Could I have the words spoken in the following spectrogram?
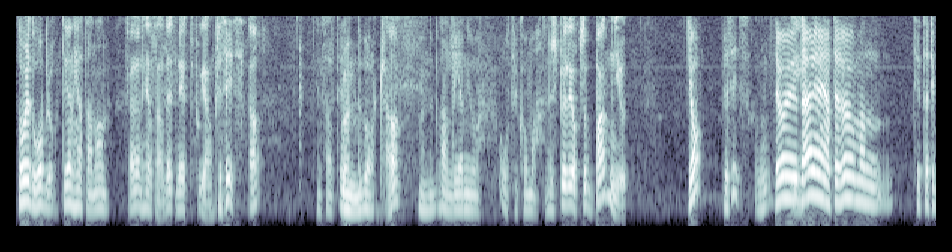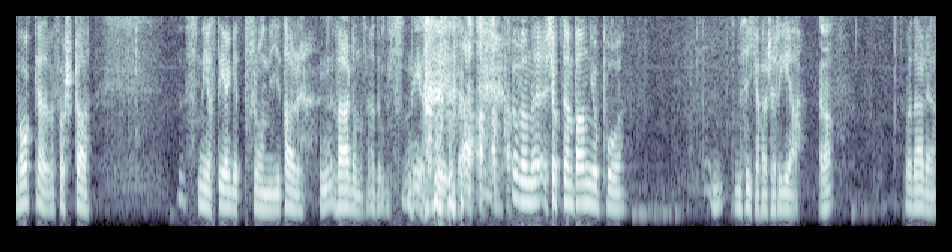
Då är det Dobro. Det är en helt annan. Spelar. Ja, det är en helt annan. Det är ett nytt program. Precis. Ja. Det finns alltid Underbart. ja. Underbart. anledning att återkomma. Du spelar ju också banjo. Ja, precis. Mm. Det var ju där är inte om man tittar tillbaka. det första snedsteget från gitarrvärlden som jag tog. Snedsteg. Man eh, köpte en banjo på musikaffärsrea. ja. Det var där det...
